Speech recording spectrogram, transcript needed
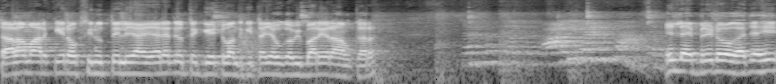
ਟਾਲਾ ਮਾਰ ਕੇ ਰੌਕਸੀ ਨੂੰ ਉੱਤੇ ਲੈ ਜਾ ਰਿਹਾ ਤੇ ਉੱਤੇ ਗੇਟ ਬੰਦ ਕੀਤਾ ਜਾਊਗਾ ਵੀ ਬਾਹਰੇ ਆਰਾਮ ਕਰ। ਇਹ ਲਾਇਬ੍ਰੇਡ ਹੋਗਾ ਚਾਹੇ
